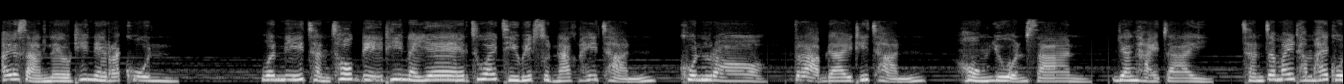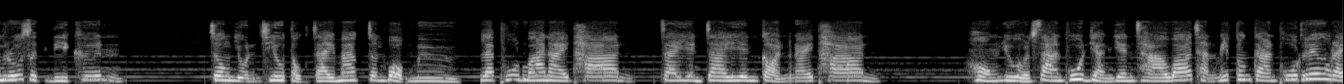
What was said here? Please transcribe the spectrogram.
ไอสารเลวที่เนรคุณ วันนี้ฉันโชคดีที่นายเย่ช่วยชีวิตสุนัขให้ฉัน คุณรอ ตราบใดที่ฉัน หงหยวนซาน ยังหายใจ ฉันจะไม่ทำให้คุณรู้สึกดีขึ้น จงหยุนชิวตกใจมากจนโบกมือ และพูดว่านายท่าน ใจเย็นใจเย็นก่อนนายท่าน หงหยวนซานพูดอย่างเย็นชาว่าฉันไม่ต้องการพูดเรื่องไร้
